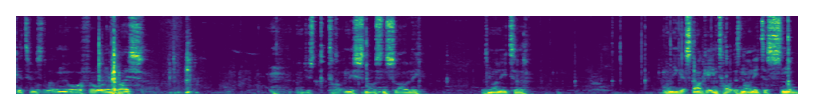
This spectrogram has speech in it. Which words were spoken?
get to install the new oil filter in place. I'm just tighten this nice and slowly. There's no need to, when you get start getting tight, there's no need to snug,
